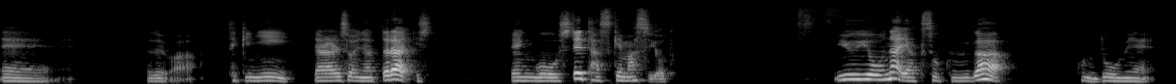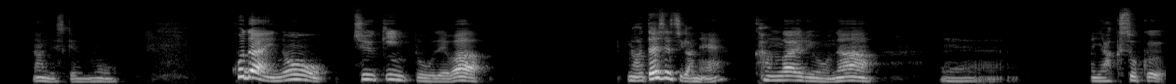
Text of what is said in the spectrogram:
えー例えば敵にやられそうになったら、連合して助けますよというような約束が、この同盟なんですけれども、古代の中近東では、私たちがね、考えるような、えー約束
